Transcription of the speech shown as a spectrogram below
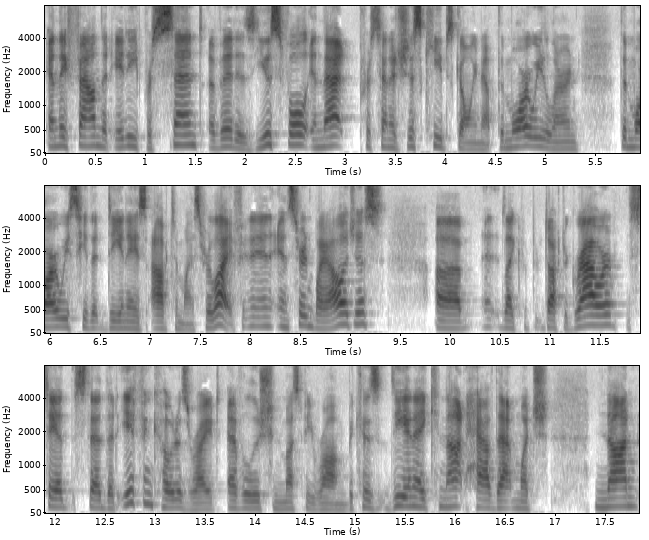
And they found that 80% of it is useful, and that percentage just keeps going up. The more we learn, the more we see that DNA is optimized for life. And, and, and certain biologists, uh, like Dr. Graur, said, said that if ENCODE is right, evolution must be wrong because DNA cannot have that much non,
